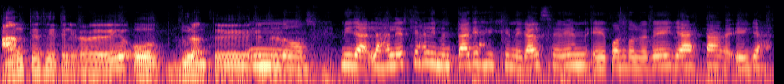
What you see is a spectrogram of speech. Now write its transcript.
antes de tener al bebé o durante el periodo no. Mira, las alergias alimentarias en general se ven eh, cuando el bebé ya está, eh, ya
